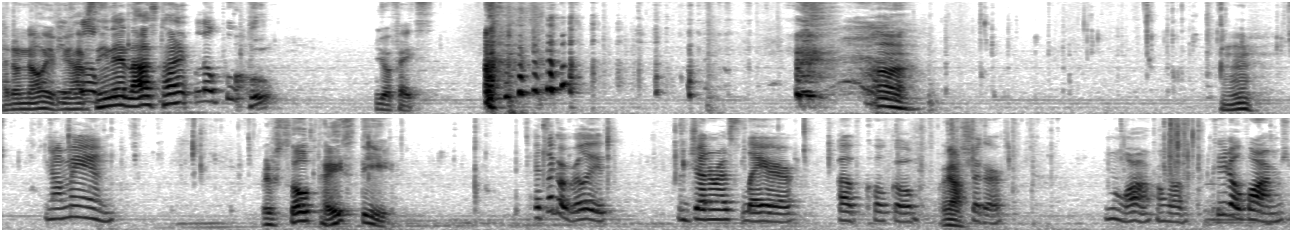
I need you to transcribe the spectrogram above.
I don't know if These you have seen it last time. Little poops. Who? Your face. uh. Mm. Yummy. It's so tasty. It's like a really generous layer of cocoa Yeah. sugar. Mm, wow, so good. Keto Farms.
